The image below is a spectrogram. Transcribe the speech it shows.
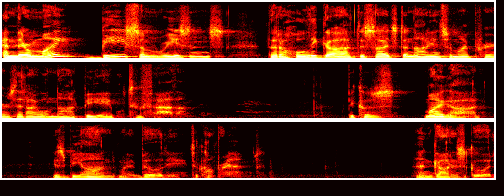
And there might be some reasons that a holy God decides to not answer my prayers that I will not be able to fathom. Because my God is beyond my ability to comprehend. And God is good.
